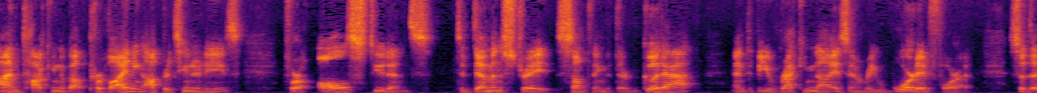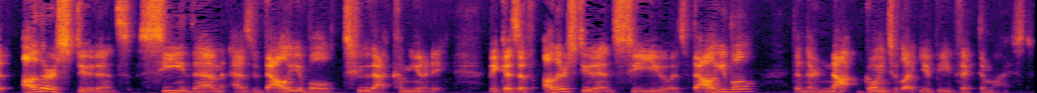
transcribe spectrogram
I'm talking about providing opportunities for all students to demonstrate something that they're good at and to be recognized and rewarded for it so that other students see them as valuable to that community. Because if other students see you as valuable, then they're not going to let you be victimized.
